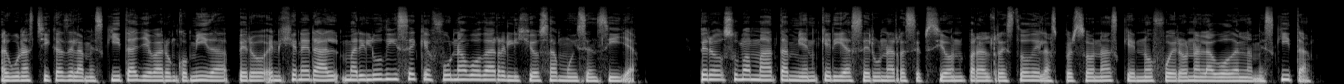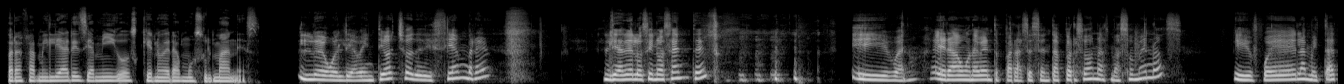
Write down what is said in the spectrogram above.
algunas chicas de la mezquita llevaron comida, pero en general Marilú dice que fue una boda religiosa muy sencilla. Pero su mamá también quería hacer una recepción para el resto de las personas que no fueron a la boda en la mezquita, para familiares y amigos que no eran musulmanes. Luego el día 28 de diciembre, el Día de los Inocentes. y bueno, era un evento para 60 personas más o menos. Y fue la mitad.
